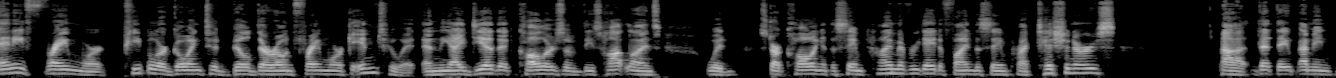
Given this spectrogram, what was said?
any framework, people are going to build their own framework into it. And the idea that callers of these hotlines would start calling at the same time every day to find the same practitioners, uh, that they, I mean,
